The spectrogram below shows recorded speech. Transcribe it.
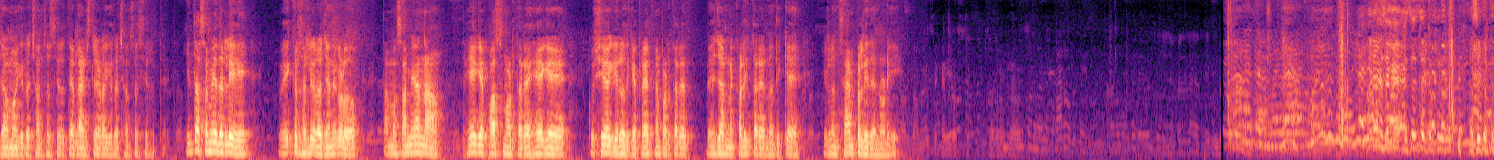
ಜಾಮ್ ಆಗಿರೋ ಚಾನ್ಸಸ್ ಇರುತ್ತೆ, ಲ್ಯಾಂಡ್ಸ್ಲೈಡ್ ಆಗಿರೋ ಚಾನ್ಸಸ್ ಇರುತ್ತೆ. ಇಂಥ ಸಮಯದಲ್ಲಿ ವೆಹಿಕಲ್ಸಲ್ಲಿರೋ ಜನಗಳು ತಮ್ಮ ಸಮಯನ ಹೇಗೆ ಪಾಸ್ ಮಾಡ್ತಾರೆ, ಹೇಗೆ ಖುಷಿಯಾಗಿರೋದಕ್ಕೆ ಪ್ರಯತ್ನ ಪಡ್ತಾರೆ ಬೇಜಾರನ್ನ ಕಳೀತಾರೆ ಅನ್ನೋದಕ್ಕೆ ಇಲ್ಲೊಂದು ಸ್ಯಾಂಪಲ್ ಇದೆ ನೋಡಿ अरे ऐसे ऐसे ऐसे करते रहो, ऐसे करते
